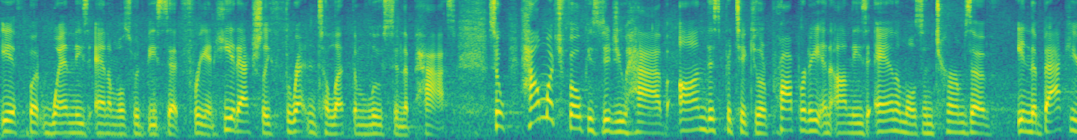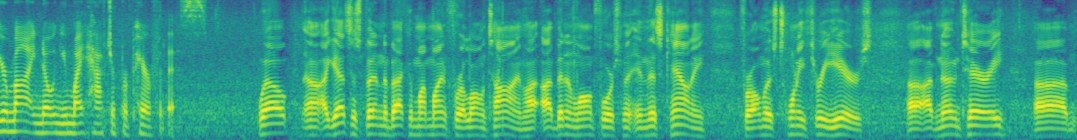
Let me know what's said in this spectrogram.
if, but when these animals would be set free, and he had actually threatened to let them loose in the past. So how much focus did you have on this particular property and on these animals in terms of in the back of your mind knowing you might have to prepare for this? Well, uh, I guess it's been in the back of my mind for a long time. I, have been in law enforcement in this county for almost 23 years. Uh, I've known Terry. Um,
